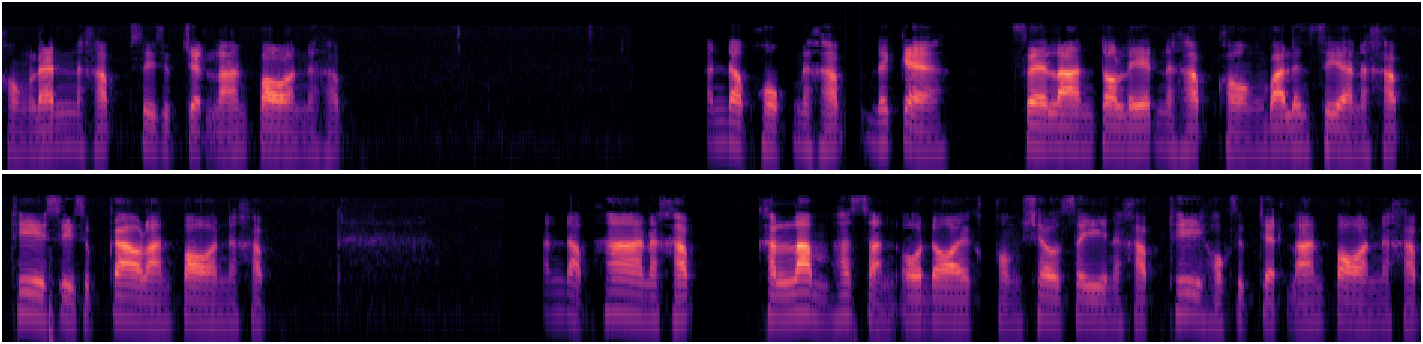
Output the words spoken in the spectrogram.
ของแลนด์นะครับ 47 ล้านปอนด์นะครับ อันดับ 6 นะครับ ได้แก่เฟรานตอเรสนะครับ ของบาเลนเซียนะครับ ที่ 49 ล้านปอนด์นะครับ อันดับ 5 นะครับ คัลลัมฮัสสัน โอดอย ของเชลซี นะครับ ที่ 67 ล้านปอนด์ นะครับ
